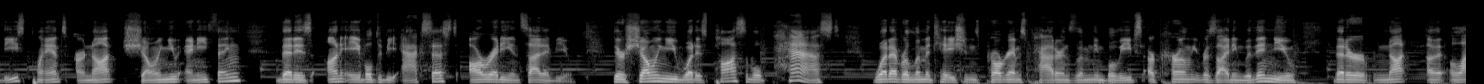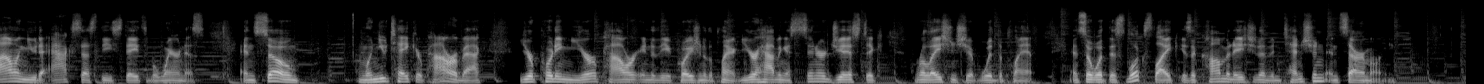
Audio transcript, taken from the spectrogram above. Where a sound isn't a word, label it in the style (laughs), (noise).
these plants are not showing you anything that is unable to be accessed already inside of you. They're showing you what is possible past whatever limitations, programs, patterns, limiting beliefs are currently residing within you that are not uh, allowing you to access these states of awareness. And so, when you take your power back, you're putting your power into the equation of the plant. You're having a synergistic relationship with the plant. And so, what this looks like is a combination of intention and ceremony.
